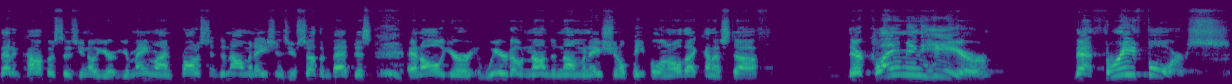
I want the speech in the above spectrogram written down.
that encompasses, you know, your your mainline Protestant denominations, your Southern Baptists, and all your weirdo non-denominational people and all that kind of stuff. They're claiming here that three fourths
